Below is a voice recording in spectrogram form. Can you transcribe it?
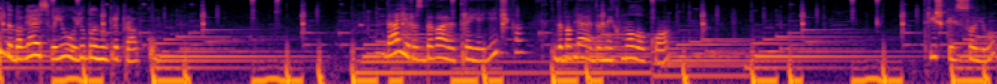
і додаю свою улюблену приправку. Далі розбиваю 3 яєчка, додаю до них молоко, трішки солю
